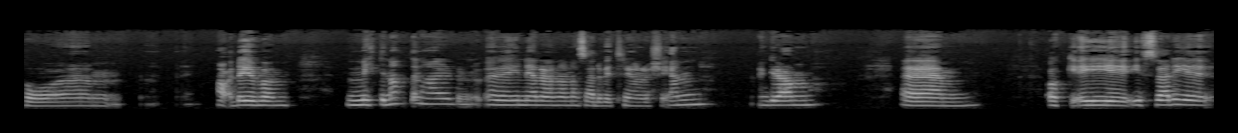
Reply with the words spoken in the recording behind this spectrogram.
på, ehm, ja det var mitt i natten här eh, i Nederländerna så hade vi 321 gram. Um, och i, i Sverige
